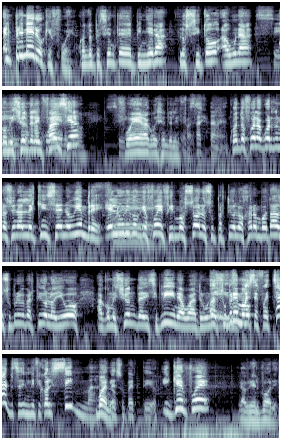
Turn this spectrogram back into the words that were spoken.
el primero que fue, cuando el presidente Piñera los citó a una Sí, comisión de la infancia. Sí. fue a la comisión de la infancia. Exactamente. Cuando fue el acuerdo nacional del 15 de noviembre, el Fue. único que fue, firmó solo, sus partidos lo dejaron votado y su propio partido lo llevó a comisión de disciplina o a Tribunal Oye, y Supremo. después se fue Char, significó el cisma Bueno. de su partido. ¿Y quién fue? Gabriel Boric.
